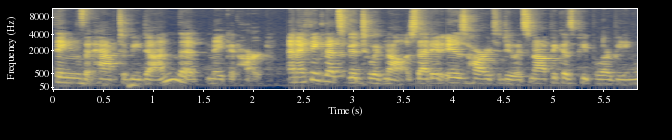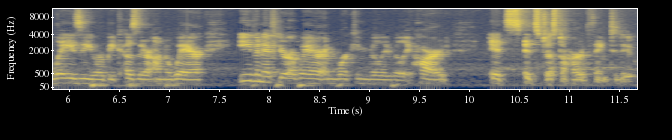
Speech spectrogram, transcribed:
things that have to be done that make it hard. And I think that's good to acknowledge that it is hard to do. It's not because people are being lazy or because they're unaware. Even if you're aware and working really, really hard, it's it's just a hard thing to do.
